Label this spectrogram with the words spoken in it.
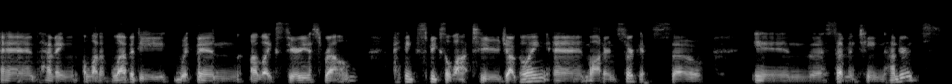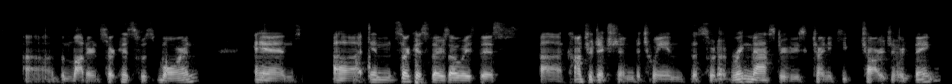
and having a lot of levity within a like serious realm, I think speaks a lot to juggling and modern circus. So in the 1700s, uh, the modern circus was born. And uh, in circus, there's always this uh, contradiction between the sort of ringmaster who's trying to keep charge of everything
